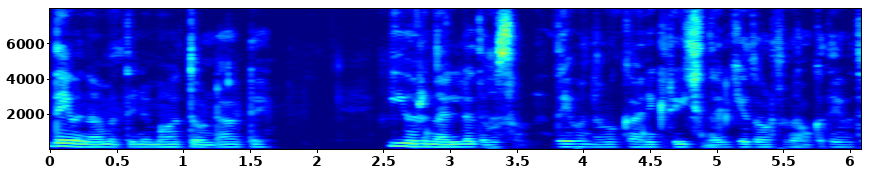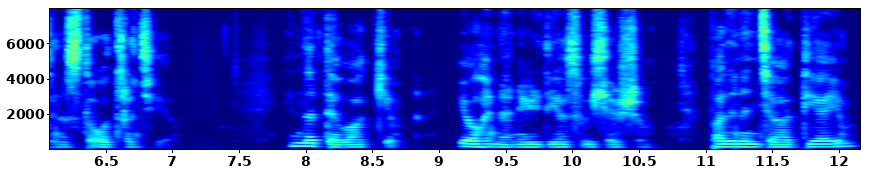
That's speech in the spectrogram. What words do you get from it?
ദൈവനാമത്തിന് മഹത്വം ഉണ്ടാകട്ടെ. ഈ ഒരു നല്ല ദിവസം ദൈവം നമുക്ക് അനുഗ്രഹിച്ച് നൽകിയതോർത്ത് നമുക്ക് ദൈവത്തിന് സ്തോത്രം ചെയ്യാം. ഇന്നത്തെ വാക്യം യോഹന്നാൻ എഴുതിയ സുവിശേഷം പതിനഞ്ചാം അധ്യായം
